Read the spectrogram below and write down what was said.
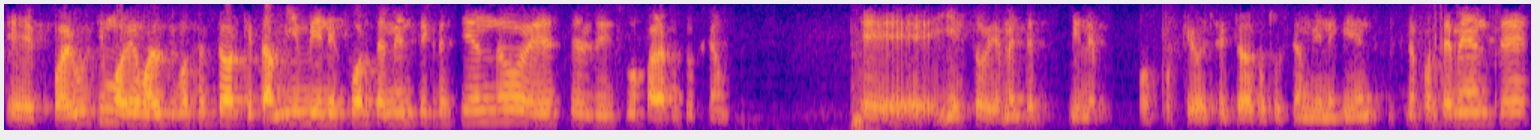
eh, por último, digamos, el último sector que también viene fuertemente creciendo es el de insumos para la construcción. Eh, y esto obviamente viene porque el sector de construcción viene creciendo fuertemente.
